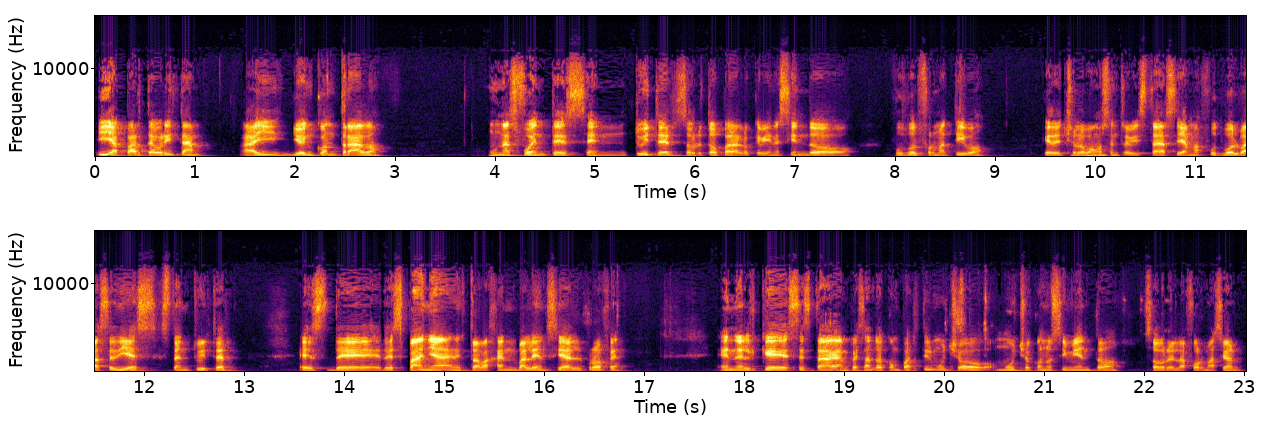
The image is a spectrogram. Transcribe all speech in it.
Y aparte ahorita hay, yo he encontrado unas fuentes en Twitter, sobre todo para lo que viene siendo fútbol formativo, que de hecho lo vamos a entrevistar, se llama Fútbol Base 10, está en Twitter, es de, España, trabaja en Valencia el profe, en el que se está empezando a compartir mucho, mucho conocimiento sobre la formación.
